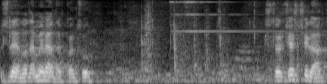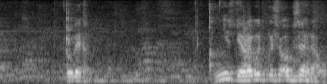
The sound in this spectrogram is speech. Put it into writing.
źle, no damy radę w końcu. 40 lat człowiek nic nie robił, tylko się obżerał.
